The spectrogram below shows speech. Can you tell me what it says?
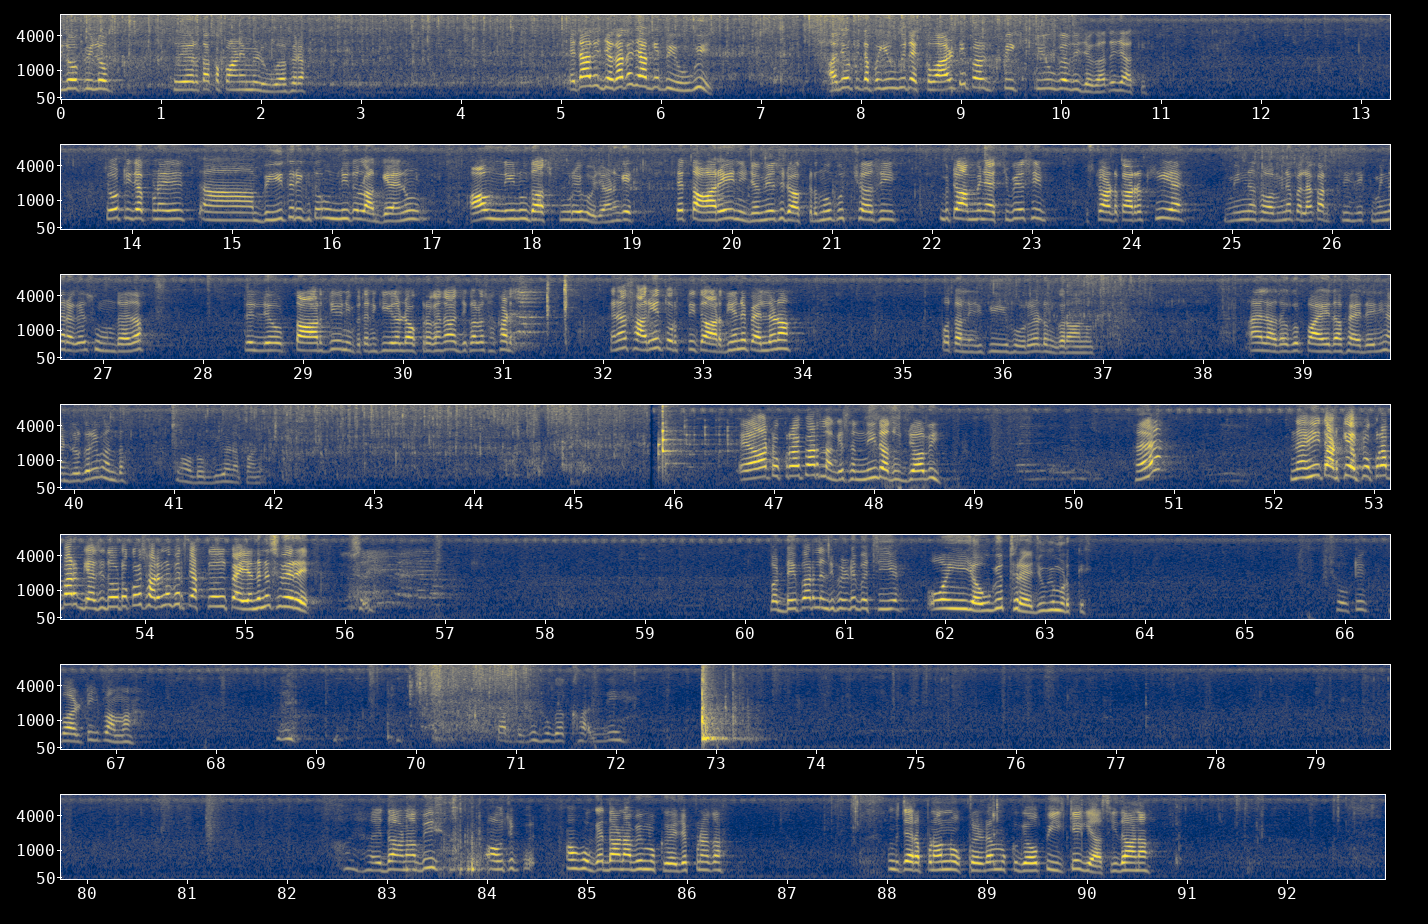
ਪੀ ਪੀ ਲੋ ਸਵੇਰ ਤੱਕ ਪਾਣੀ ਮਿਲੂਗਾ ਫਿਰ। ਇਹ ਤਾਂ ਉਹਦੀ ਜਗ੍ਹਾ ਤੇ ਜਾ ਕੇ ਪੀਊਗੀ। ਆ ਝੋਟੀ ਤਾਂ ਪੀਊਗੀ ਤੇ ਇੱਕ ਬਾਲਟੀ ਪਰ ਪੀਊਗੀ ਉਹਦੀ ਜਗ੍ਹਾ ਤੇ ਜਾ ਕੇ। ਝੋਟੀ ਦੇ ਆਪਣੇ ਅਹ, 20 ਤਰੀਕ ਤੋਂ 19 ਤੋਂ ਲੱਗ ਗਿਆ ਇਹਨੂੰ। ਆ 19 ਨੂੰ 10 ਪੂਰੇ ਹੋ ਜਾਣਗੇ। ਤੇ ਤਾਰੇ ਹੀ ਨਹੀਂ ਜਮੇ। ਅਸੀਂ ਡਾਕਟਰ ਨੂੰ ਪੁੱਛਿਆ ਸੀ ਵਿਟਾਮਿਨ ਐਚ ਵੀ ਅਸੀਂ ਸਟਾਰਟ ਕਰ ਰੱਖੀ ਹੈ। ਮਹੀਨਾ ਸਵਾ ਮਹੀਨਾ ਪਹਿਲਾਂ ਕਰਤੀ ਸੀ। ਇੱਕ ਮਹੀਨਾ ਰਹਿ ਗਿਆ ਸੂਣ ਦਾ ਇਹਦਾ। ਤੇ ਲਿਓ, ਤਾਰਦੀ ਹੋਈ ਨਹੀਂ ਪਤਾ ਨਹੀਂ ਕੀ ਗੱਲ, ਡਾਕਟਰ ਕਹਿੰਦਾ, ਅੱਜ ਕੱਲ ਖੜ ਕਹਿੰਦਾ ਸਾਰੀਆਂ ਤੁਰਤੀ ਤਾਰਦੀਆਂ ਨੇ ਪਹਿਲਣਾ ਪਤਾ ਨਹੀਂ ਕੀ ਹੋ ਰਿਹਾ ਡੰਗਰਾਂ ਨੂੰ। ਐ ਲੱਗਦਾ ਕੋਈ ਪਾਏ ਦਾ ਫਾਇਦਾ ਹੀ ਨਹੀਂ, ਹੈਂਡਲ ਕਰੀ ਬੰਦਾ। ਕਿਉਂ ਡੁੱਬੀ ਜਾਣਾ ਪਾਣੀ? ਇਹ ਆ ਟੋਕਰਾ ਭਰ ਲਾਂਗੇ, ਸੰਨੀ ਦਾ ਦੂਜਾ ਵੀ। ਹੈ? ਨਹੀਂ, ਤੜਕੇ ਟੋਕਰਾ ਭਰ ਗਿਆ ਸੀ, ਦੋ ਟੁਕਰੇ ਸਾਰਿਆਂ ਨੂੰ ਫਿਰ ਚੱਕ ਕੇ ਪੈ ਜਾਂਦੇ ਨੇ ਸਵੇਰੇ। ਵੱਡੇ ਭਰ ਲੈਂਦੀ, ਫਿਰ ਜਿਹੜੇ ਬੱਚੀ ਹੈ ਉਹ ਐਂ ਜਾਊਗੀ, ਉੱਥੇ ਰਹਿ ਜੂਗੀ ਮੁੜ ਕੇ। ਛੋਟੀ ਬਾਲਟੀ ਚ ਪਾਵਾਂ। ਟੱਬ ਵੀ ਹੋਗਾ ਖਾਲੀ। ਹਾਏ ਦਾਣਾ ਵੀ ਆਉ ਚ ਆ ਹੋ ਗਿਆ, ਦਾਣਾ ਵੀ ਮੁੱਕ ਗਿਆ ਜੀ ਆਪਣਾ ਤਾਂ। ਵਿਚਾਰਾ ਆਪਣਾ ਨੌਕਰ ਜਿਹੜਾ ਮੁੱਕ ਗਿਆ, ਉਹ ਪੀ ਕੇ ਗਿਆ ਸੀ ਦਾਣਾ।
